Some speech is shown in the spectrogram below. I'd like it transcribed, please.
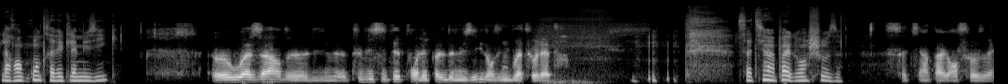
la rencontre avec la musique? Au hasard d'une publicité pour l'école de musique dans une boîte aux lettres. Ça tient à pas grand-chose. Ça tient à pas grand-chose, oui.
